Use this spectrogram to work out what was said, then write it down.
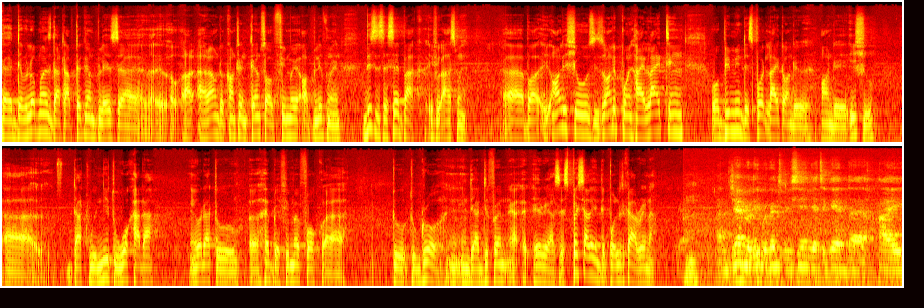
uh, developments that have taken place uh, around the country in terms of female upliftment, this is a setback, if you ask me. Uh, but it only shows, it's only point highlighting or beaming the spotlight on the on the issue uh, that we need to work harder in order to help the female folk to, to grow in, in their different uh, areas, especially in the political arena. Yeah. Mm. And generally, we're going to be seeing yet again the high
